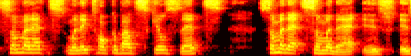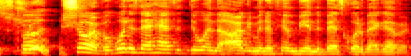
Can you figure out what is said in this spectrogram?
some of that's when they talk about skill sets. Some of that, some of that is is true. But sure, but what does that have to do in the argument of him being the best quarterback ever?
